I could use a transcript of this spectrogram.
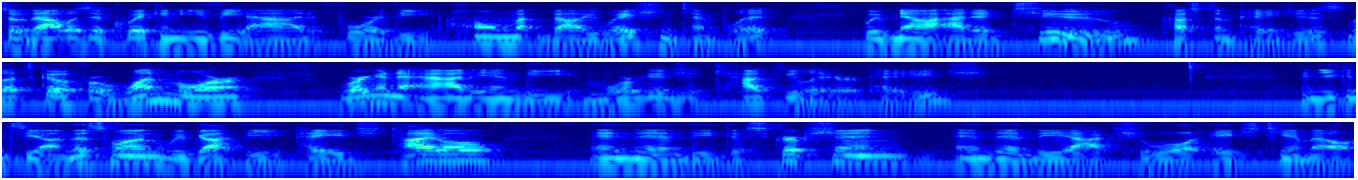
So that was a quick and easy add for the home valuation template. We've now added two custom pages. Let's go for one more we're going to add in the mortgage calculator page. And you can see on this one, we've got the page title, and then the description, and then the actual HTML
